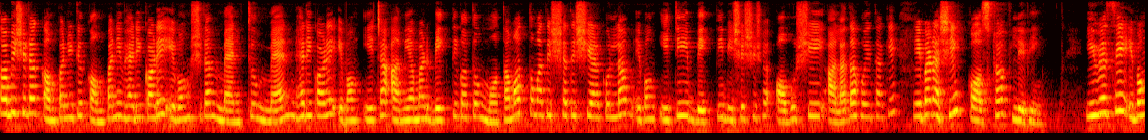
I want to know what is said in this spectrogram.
তবে সেটা কোম্পানি টু কোম্পানি ভ্যারি করে এবং সেটা ম্যান টু ম্যান ভ্যারি করে এবং এটা আমি আমার ব্যক্তিগত মতামত তোমাদের সাথে শেয়ার করলাম এবং এটি ব্যক্তি বিশেষে অবশ্যই আলাদা হয়ে থাকে। এবার আসি কস্ট অফ লিভিং ইউএসএ এবং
